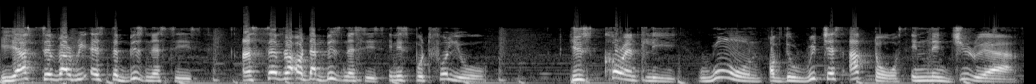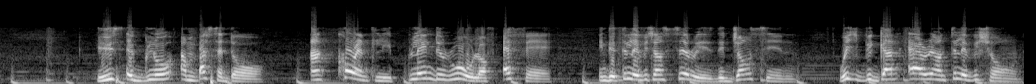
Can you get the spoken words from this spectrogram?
He has several real estate businesses and several other businesses in his portfolio. He is currently one of the richest actors in Nigeria. He is a Glo ambassador and currently playing the role of Efe in the television series The Johnson, which began airing on television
